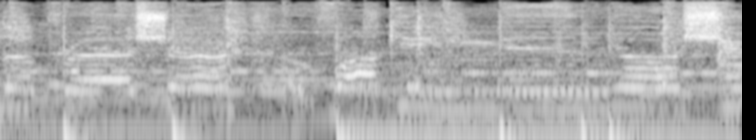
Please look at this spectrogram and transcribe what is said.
the pressure of walking in your shoes.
